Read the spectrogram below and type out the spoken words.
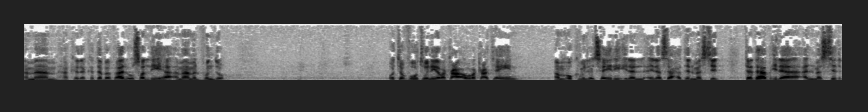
أمام هكذا كتب فهل أصليها أمام الفندق؟ وتفوتني ركعة أو ركعتين أم أكمل سيري إلى إلى ساحة المسجد؟ تذهب إلى المسجد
